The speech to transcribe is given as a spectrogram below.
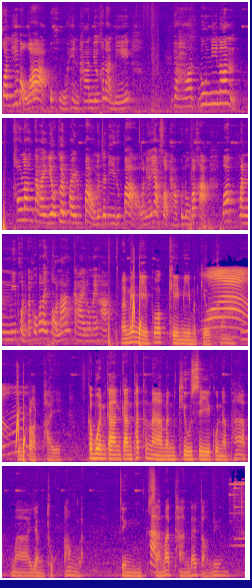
คนที่บอกว่า โอ้โห เห็นทานเยอะขนาดนี้ยานู่นนี่นั่น เข้าร่างกายเยอะเกินไปหรือเปล่า มันจะดีหรือเปล่า วันนี้อยากสอบถามคุณโนบะค่ะ ว่ามันมีผลกระทบอะไรต่อร่างกายเราไหมคะมันไม่มีพวกเคมีมาเกี่ยวข้อง จึงปลอดภัย กระบวนการการพัฒนามัน QC คุณภาพมาอย่างถูกต้องละจึงค่ะสามารถทานได้ต่อเนื่องนะครับค่ะ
